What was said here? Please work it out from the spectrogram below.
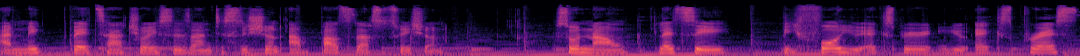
and make better choices and decisions about that situation. So now, let's say before you experience you express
